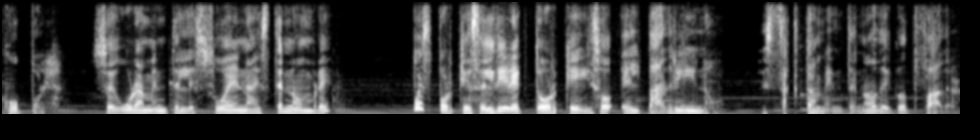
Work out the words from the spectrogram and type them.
Coppola. Seguramente les suena este nombre, pues porque es el director que hizo El Padrino, exactamente, ¿no? De Godfather.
